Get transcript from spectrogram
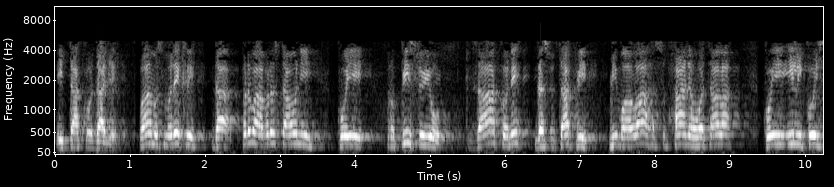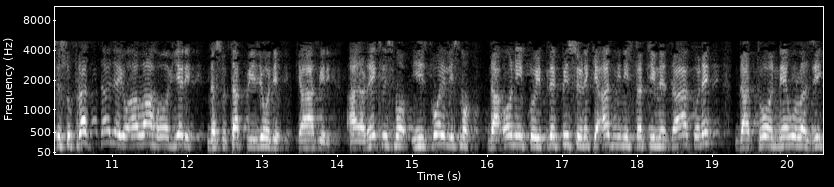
i tako dalje. Vamo smo rekli da prva vrsta oni koji propisuju zakone da su takvi mimo Allaha subhanahu wa ta'ala koji ili koji se suprotstavljaju Allahovoj vjeri da su takvi ljudi kafiri. A rekli smo i izdvojili smo da oni koji prepisuju neke administrativne zakone da to ne ulazi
